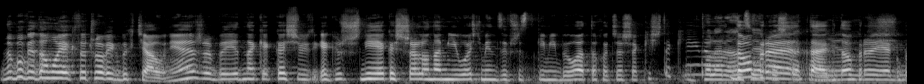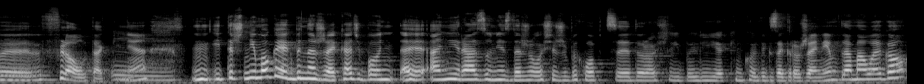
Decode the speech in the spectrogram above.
no bo wiadomo, jak to człowiek by chciał, nie? Żeby jednak jakaś, jak już nie jakaś szalona miłość między wszystkimi była, to chociaż jakieś takie no, Tolerancja dobre, jakaś taka, tak, nie? dobre Jakiś, jakby mm. flow taki, nie? Mm, I też nie mogę jakby narzekać, bo e, ani razu nie zdarzyło się, żeby chłopcy dorośli byli jakimkolwiek zagrożeniem dla małego.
